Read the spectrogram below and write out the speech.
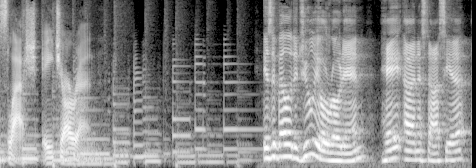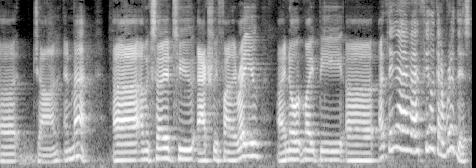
slash HRN. Isabella DiGiulio wrote in, Hey, uh, Anastasia, uh, John, and Matt. Uh, I'm excited to actually finally write you. I know it might be. Uh, I think I, I feel like I've read this.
